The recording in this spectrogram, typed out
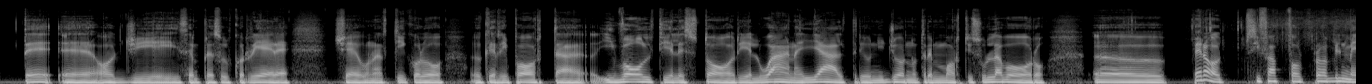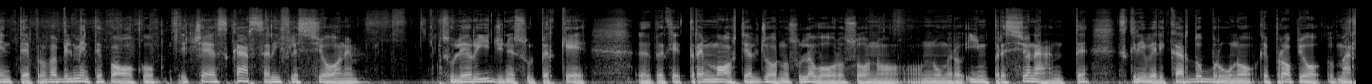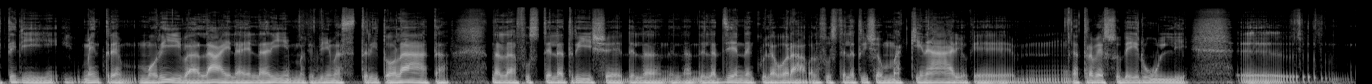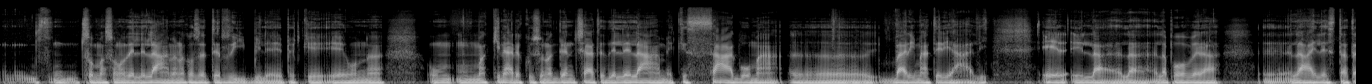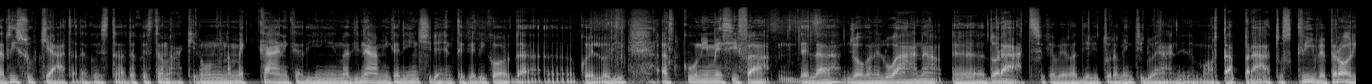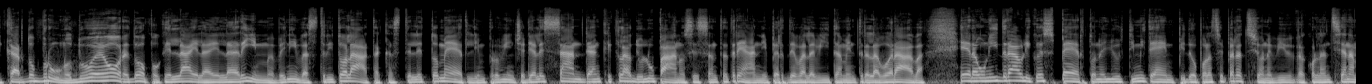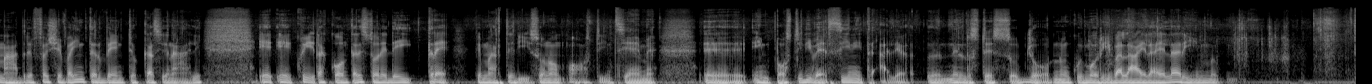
Eh, oggi sempre sul Corriere c'è un articolo eh, che riporta i volti e le storie, Luana e gli altri, ogni giorno tre morti sul lavoro. Eh, però si fa probabilmente, probabilmente poco e c'è scarsa riflessione sulle origini e sul perché, eh, perché tre morti al giorno sul lavoro sono un numero impressionante, scrive Riccardo Bruno che proprio martedì, mentre moriva Laila e Larim, che veniva stritolata dalla fustellatrice della, della, dell'azienda in cui lavorava, la fustellatrice è un macchinario che attraverso dei rulli eh, insomma sono delle lame, una cosa terribile perché è un, un, un macchinario a cui sono agganciate delle lame che sagoma eh, vari materiali. E, e la, la, la povera eh, l'AIL è stata risucchiata da questa, da questa, macchina, una meccanica, di, una dinamica di incidente che ricorda eh, quello di alcuni mesi fa della giovane Luana eh, Dorazio che aveva addirittura 22 anni ed è morta a Prato. Scrive però Riccardo Bruno, due ore dopo che l'AILA e la RIM veniva stritolata a Castelletto Merli in provincia di Alessandria, anche Claudio Lupano, 63 anni, perdeva la vita mentre lavorava. Era un idraulico esperto negli ultimi tempi, dopo la separazione viveva con l'anziana madre e faceva interventi occasionali giornali e, e, qui racconta le storie dei tre che martedì sono morti insieme eh, in posti diversi in Italia eh, nello stesso giorno in cui moriva Laila e Larim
